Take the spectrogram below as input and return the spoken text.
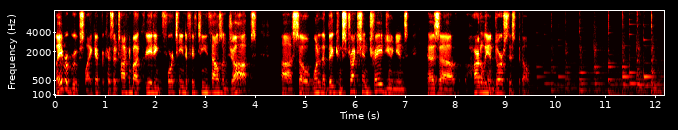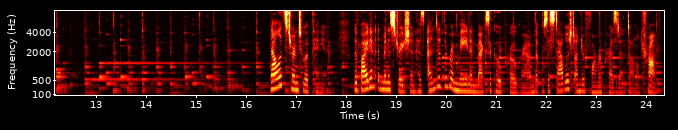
Labor groups like it because they're talking about creating 14 to 15,000 jobs. Uh, so one of the big construction trade unions has uh, heartily endorsed this bill. Now let's turn to opinion. The Biden administration has ended the Remain in Mexico program that was established under former President Donald Trump.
